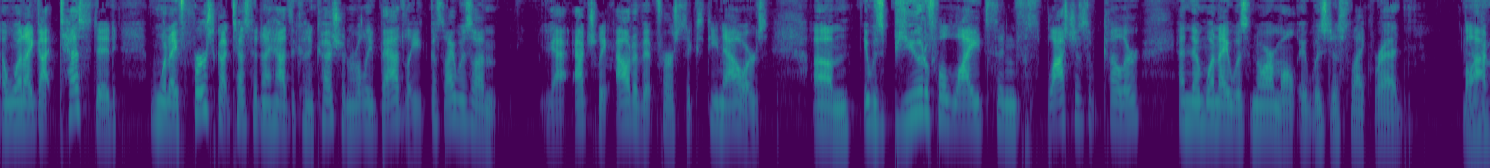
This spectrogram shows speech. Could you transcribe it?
And when I got tested, when I first got tested, I had the concussion really badly because I was um yeah, actually out of it for 16 hours. Um, it was beautiful lights and splashes of color, and then when I was normal, it was just like red, black,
